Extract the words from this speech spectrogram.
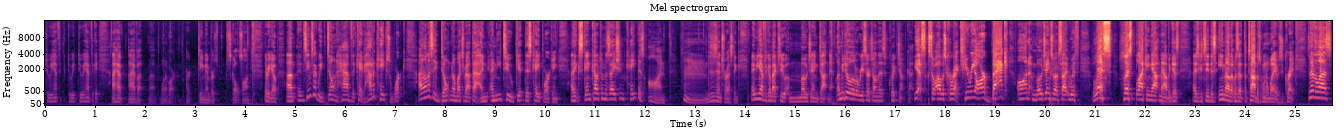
Do we have do we do we have the cape? I have I have a uh, one of our, our team members skulls on. There we go. Um, it seems like we don't have the cape. How do capes work? I honestly don't know much about that. I, I need to get this cape working. I think skin customization cape is on. Hmm, this is interesting. Maybe you have to go back to mojang.net. Let me do a little research on this. Quick jump cut. Yes, so I was correct. Here we are back on Mojang's website with less less blacking out now because as you can see, this email that was at the top has went away. It was great. Nevertheless,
